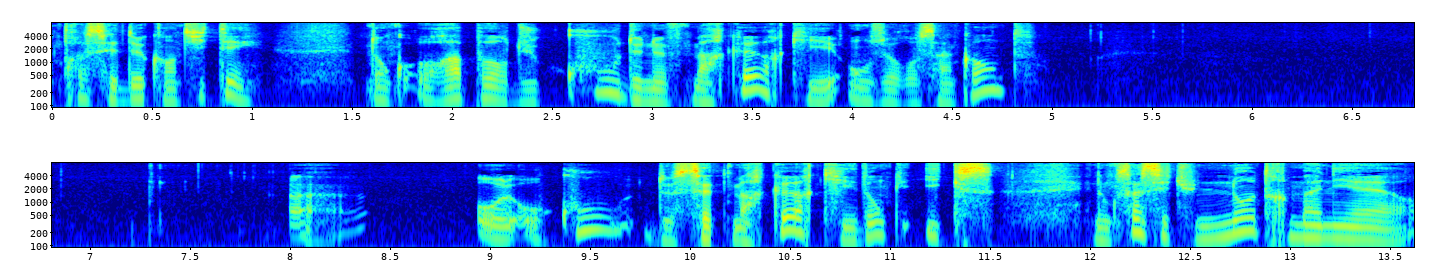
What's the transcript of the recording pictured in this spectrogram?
entre ces deux quantités. Donc au rapport du coût de 9 marqueurs qui est 11,50€ euh, au, coût de 7 marqueurs qui est donc x. donc ça c'est une autre manière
